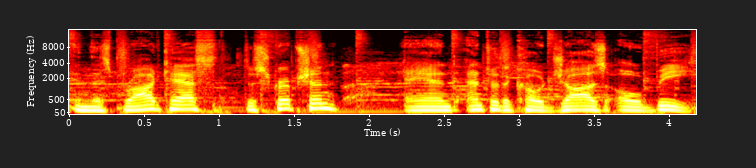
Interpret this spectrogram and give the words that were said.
in this broadcast description and enter the code JAWSOB.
